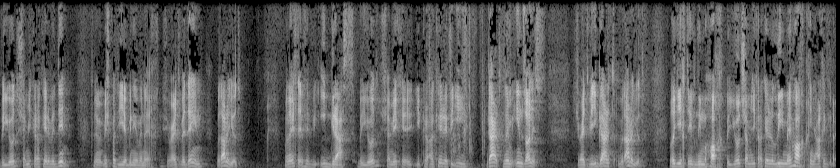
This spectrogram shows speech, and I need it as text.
bi yud sham yikra kere vedin dem mishpat ye bni venach shivait vedin without a yud wenn ich if i gras bi yud sham yikra kere fi i gart klem im zonis. Shivait vi gart without a yud Lo yicht ev li mehach be yud, shem yikra akir li mehach, chin yarche gre.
